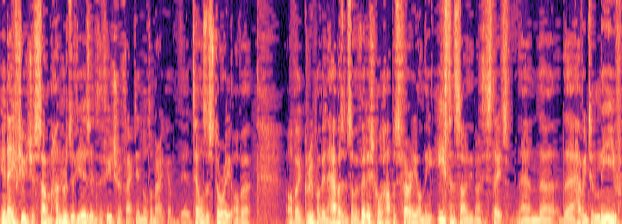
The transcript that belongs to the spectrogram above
in a future, some hundreds of years into the future, in fact, in North America. It tells the story of a of a group of inhabitants of a village called Harper's Ferry on the eastern side of the United States, and uh, they're having to leave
